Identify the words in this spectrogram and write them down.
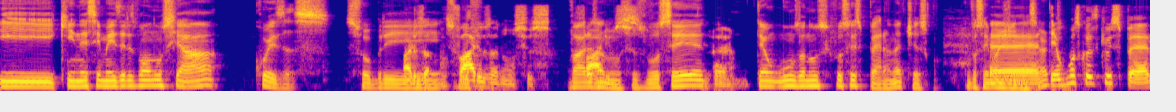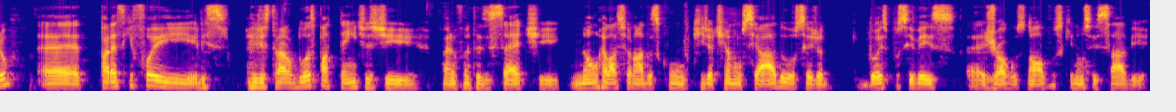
E que nesse mês eles vão anunciar coisas sobre. Vários, sobre... vários anúncios. Vários, vários, anúncios. Você é. tem alguns anúncios que você espera, né, Tisco? Que você imagina, é, certo? Tem algumas coisas que eu espero. É, parece que foi. Eles registraram duas patentes de Final Fantasy VII não relacionadas com o que já tinha anunciado, ou seja, dois possíveis é, jogos novos que não se sabe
